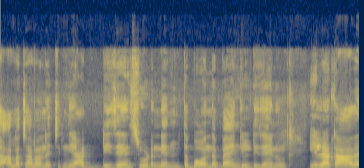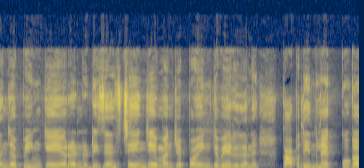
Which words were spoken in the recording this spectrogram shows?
చాలా చాలా నచ్చింది. ఆ డిజైన్స్ చూడండి ఎంత బాగుందో బ్యాంగిల్ డిజైను. ఇలా కాదని చెప్పి ఇంకేయో రెండు డిజైన్స్ చేంజ్ చేయమని చెప్పాం ఇంకా వేరేదని. కాకపోతే ఇందులో ఎక్కువగా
